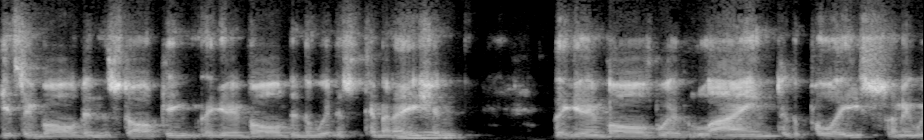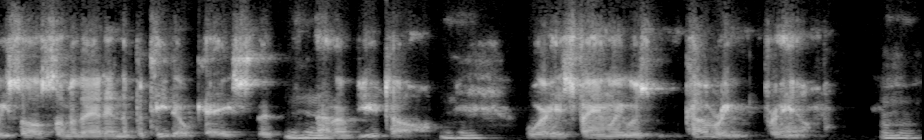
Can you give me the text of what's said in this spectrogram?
gets involved in the stalking, they get involved in the witness intimidation, they get involved with lying to the police. I mean, we saw some of that in the Petito case that Mhm, out of Utah, mhm, where his family was covering for him. mhm.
